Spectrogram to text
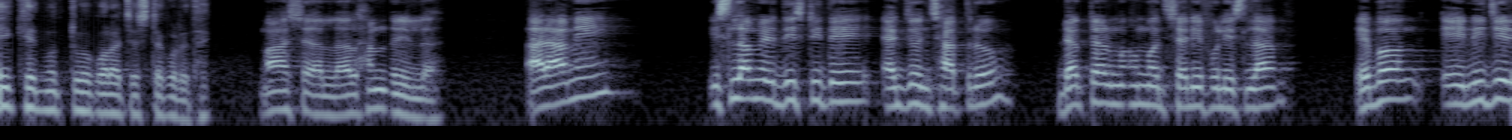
এই খেদমতটুকু করার চেষ্টা করে থাকি। মাশা আল্লাহ আলহামদুলিল্লাহ। আর আমি ইসলামের দৃষ্টিতে একজন ছাত্র ডক্টর মোহাম্মদ শরীফুল ইসলাম। এবং এই নিজের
